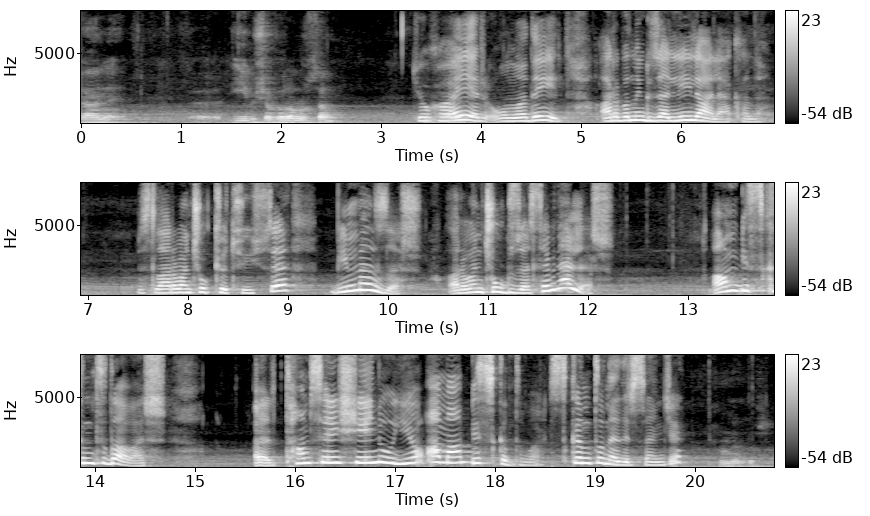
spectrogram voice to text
yani e, iyi bir şoför olursan Yok hayır onunla değil. Arabanın güzelliğiyle alakalı. Mesela araban çok kötüyse binmezler. Araban çok güzelse binerler. Ama bir sıkıntı da var. E, Tam senin şeyine uyuyor ama bir sıkıntı var. Sıkıntı nedir sence? nedir?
